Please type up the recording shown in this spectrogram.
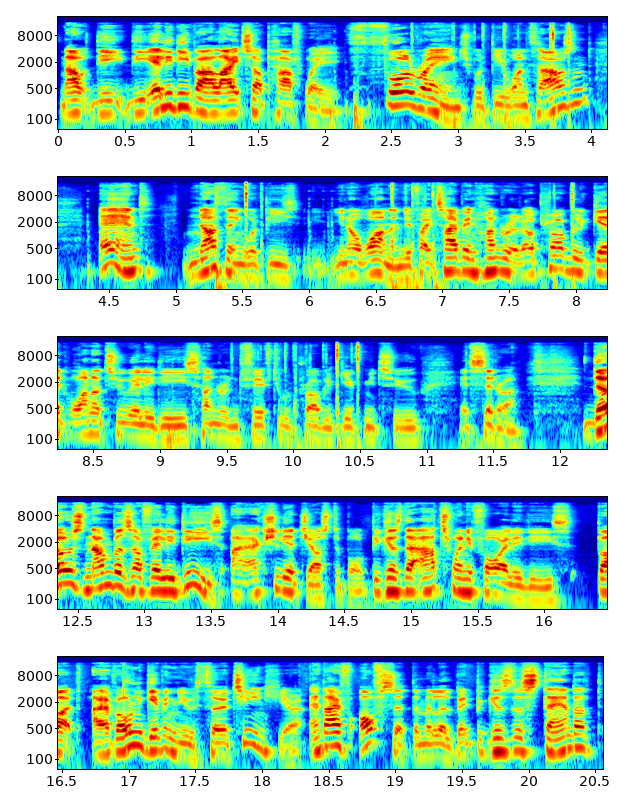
now the, the LED bar lights up halfway. Full range would be 1000 and nothing would be, you know, one. And if I type in 100, I'll probably get one or two LEDs. 150 would probably give me two, etc. Those numbers of LEDs are actually adjustable because there are 24 LEDs, but I have only given you 13 here. And I've offset them a little bit because the standard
